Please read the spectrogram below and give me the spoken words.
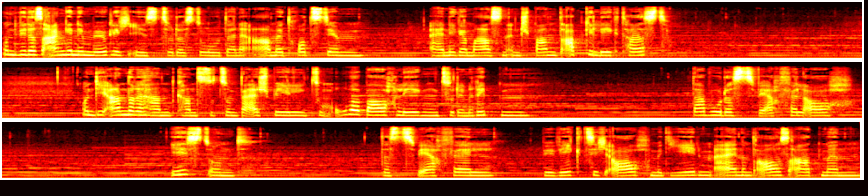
und wie das angenehm möglich ist, sodass du deine Arme trotzdem einigermaßen entspannt abgelegt hast. Und die andere Hand kannst du zum Beispiel zum Oberbauch legen, zu den Rippen, da wo das Zwerchfell auch ist und das Zwerchfell bewegt sich auch mit jedem Ein- und Ausatmen.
